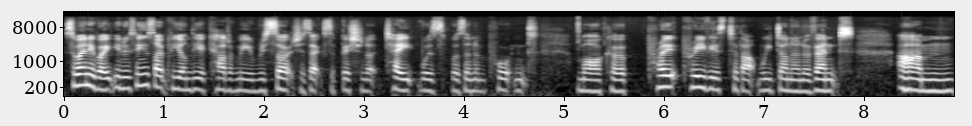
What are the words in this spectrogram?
So anyway, you know, things like Beyond the Academy Researchers exhibition at Tate was, was an important marker. Pre previous to that, we'd done an event um,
